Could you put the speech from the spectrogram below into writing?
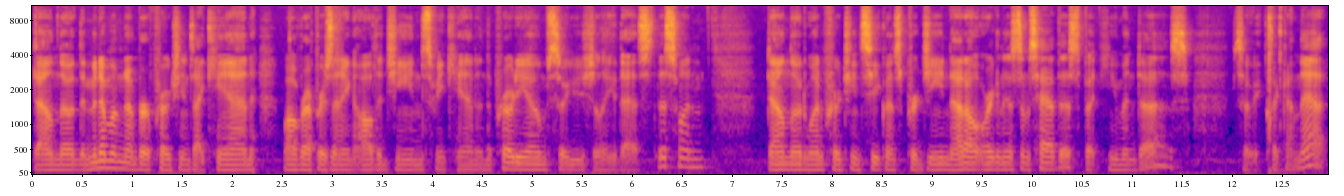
download the minimum number of proteins I can while representing all the genes we can in the proteome. So usually that's this one download one protein sequence per gene. Not all organisms have this, but human does. So we click on that.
